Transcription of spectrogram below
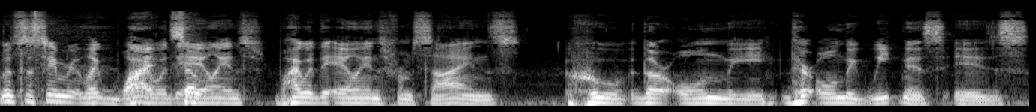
It's the same. Like, why Right, would the so- aliens? Why would the aliens from Signs, who their only their only weakness is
